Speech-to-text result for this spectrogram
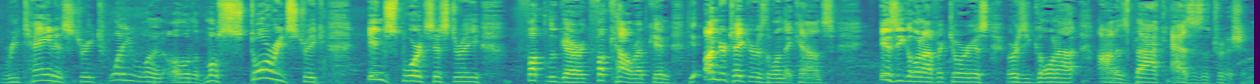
retain his streak 21 and 0, the most storied streak in sports history. Fuck Lou Gehrig, fuck Cal Ripken. The Undertaker is the one that counts. Is he going out victorious, or is he going out on his back, as is the tradition?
